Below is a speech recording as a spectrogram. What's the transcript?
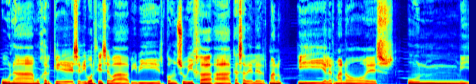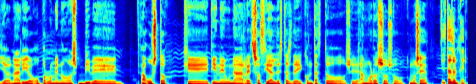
una mujer que se divorcia y se va a vivir con su hija a casa del hermano. Y el hermano es un millonario, o por lo menos vive a gusto, que tiene una red social de estas de contactos eh, amorosos o como sea. Y está soltero.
